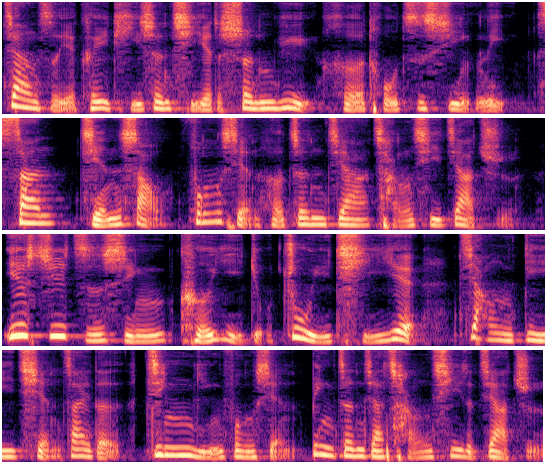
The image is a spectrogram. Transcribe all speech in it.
这样子也可以提升企业的声誉和投资吸引力。三、减少风险和增加长期价值。ESG 执行可以有助于企业降低潜在的经营风险，并增加长期的价值。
